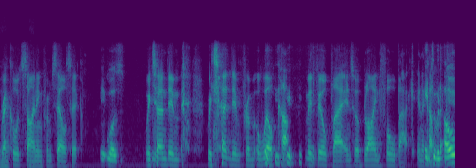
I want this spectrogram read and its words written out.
Record signing from Celtic. It was. We turned him, we turned him from a World Cup midfield player into a blind fullback in a Into couple an of old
